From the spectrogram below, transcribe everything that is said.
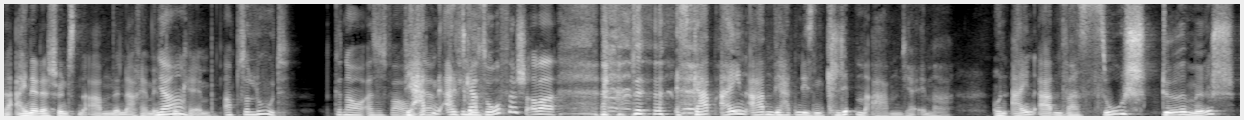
oder einer der schönsten Abende nachher im ja, Infocamp. absolut. Genau, also es war auch wir hatten, philosophisch, gab, aber es gab einen Abend, wir hatten diesen Klippenabend ja immer und ein Abend war so stürmisch,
